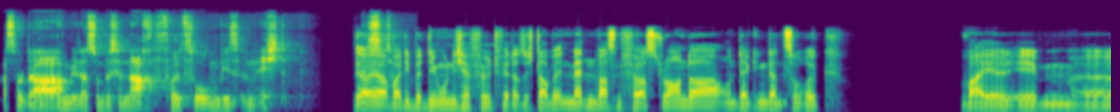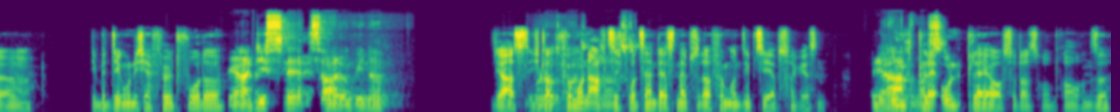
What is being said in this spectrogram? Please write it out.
Achso, da haben wir das so ein bisschen nachvollzogen, wie es in echt Ja, ist. ja, weil die Bedingung nicht erfüllt wird. Also ich glaube, in Madden war es ein Mhm. First Rounder und der ging dann zurück, weil eben äh, die Bedingung nicht erfüllt wurde. Ja, die Snap-Zahl irgendwie, ne? Ja, es- ich glaube sowas, 85% der Snaps oder 75, ich hab's vergessen. Ja, und, Play und Playoffs oder so brauchen sie.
